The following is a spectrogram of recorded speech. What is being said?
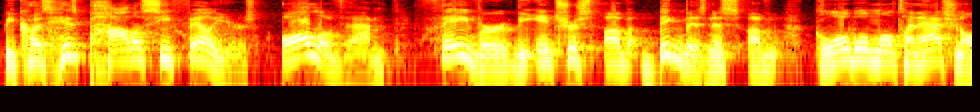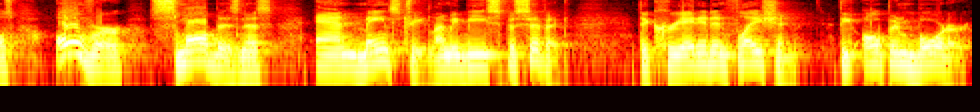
Because his policy failures, all of them, favor the interests of big business, of global multinationals, over small business and Main Street. Let me be specific. The created inflation, the open border,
